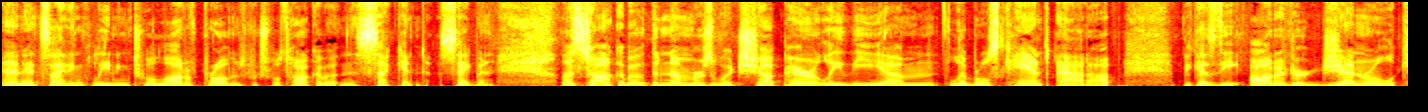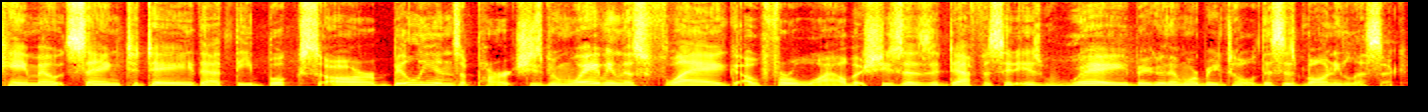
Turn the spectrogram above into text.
And it's, I think, leading to a lot of problems, which we'll talk about in the second segment. Let's talk about the numbers, which apparently the um, Liberals can't add up, because the Auditor General came out saying today that the books are billions apart. She's been waving this flag uh, for a while, but she says the deficit is way bigger than we're being told. This is Bonnie Lysyk.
